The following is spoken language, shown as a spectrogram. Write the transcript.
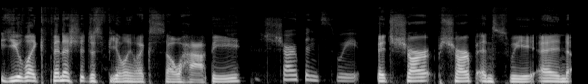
you like finish it just feeling like so happy. Sharp and sweet. It's sharp, sharp and sweet. And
